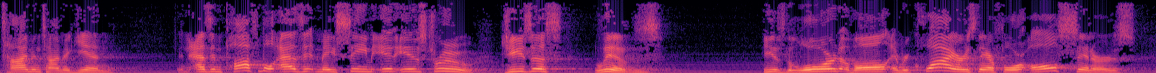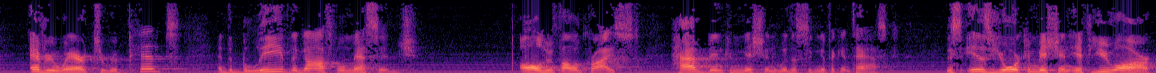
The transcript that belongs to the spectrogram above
time and time again. And as impossible as it may seem, it is true. Jesus lives. He is the Lord of all and requires, therefore, all sinners everywhere to repent and to believe the gospel message. All who follow Christ have been commissioned with a significant task. This is your commission if you are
